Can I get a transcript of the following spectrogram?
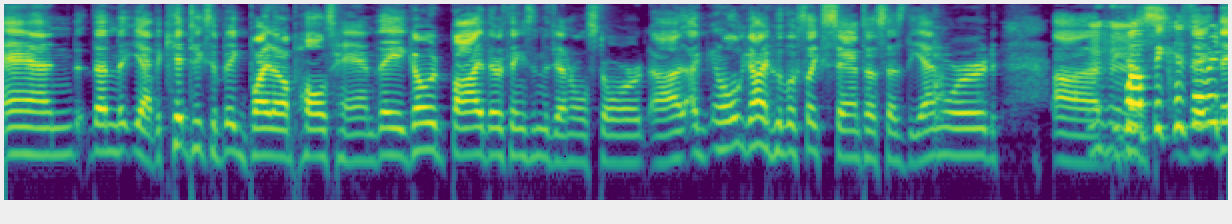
and then the, yeah, the kid takes a big bite out of Paul's hand. They go buy their things in the general store. Uh, an old guy who looks like Santa says the N word. Uh, Mhm. well because they- there are they-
